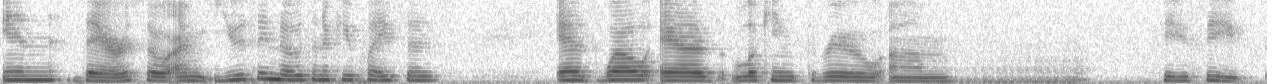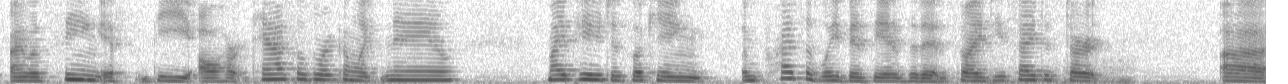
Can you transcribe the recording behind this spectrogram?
in there. So I'm using those in a few places as well as looking through, um, so you see, I was seeing if the all heart tassels work. I'm like, no, my page is looking impressively busy as it is. So I decided to start uh,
